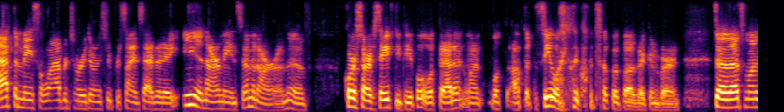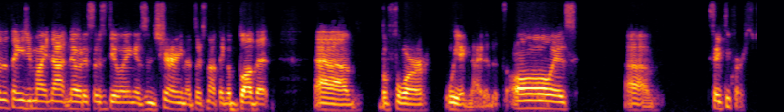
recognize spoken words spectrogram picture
at the Mesa Laboratory during Super Science Saturday in our main seminar room. And of course, our safety people looked at it and went looked up at the ceiling like, "What's up above that can burn?" So that's one of the things you might not notice us doing is ensuring that there's nothing above it um, before we ignite it. It's always um, safety first.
